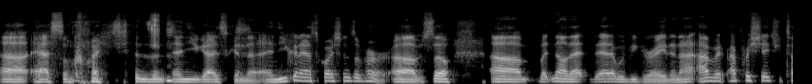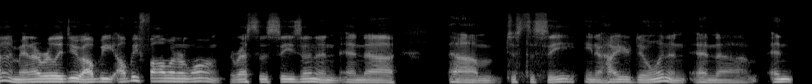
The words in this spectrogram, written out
uh ask some questions and, and you guys can uh, and you can ask questions of her. Um so um but no that that would be great. And I, I appreciate your time man. I really do. I'll be i'll be following along the rest of the season and and uh um just to see you know how you're doing and and uh and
